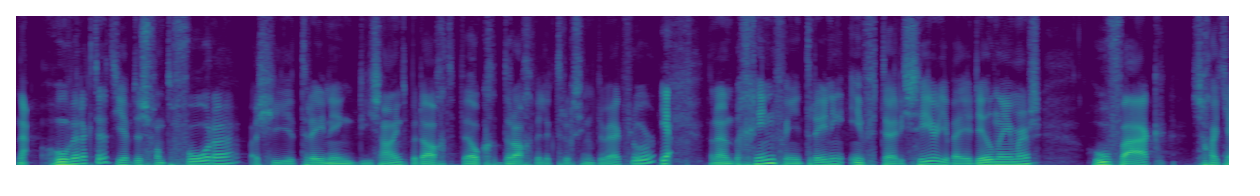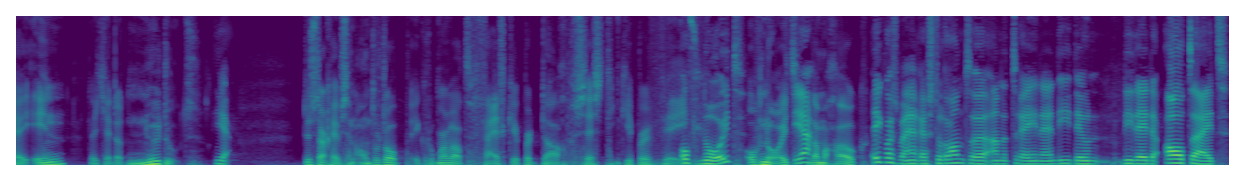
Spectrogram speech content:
Nou, hoe werkt het? Je hebt dus van tevoren, als je je training designt, bedacht welk gedrag wil ik terugzien op de werkvloer. Ja. Dan aan het begin van je training inventariseer je bij je deelnemers hoe vaak schat jij in dat jij dat nu doet. Ja. Dus daar geven ze een antwoord op. Ik roep maar wat, vijf keer per dag of zestien keer per week. Of nooit. Of nooit, Ja. dat mag ook. Ik was bij een restaurant eh, aan het trainen en die, doen, die deden altijd,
